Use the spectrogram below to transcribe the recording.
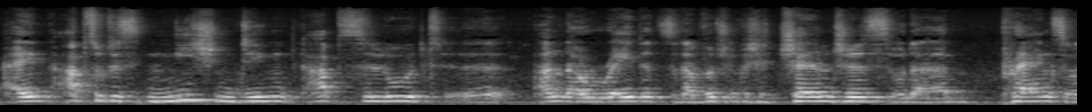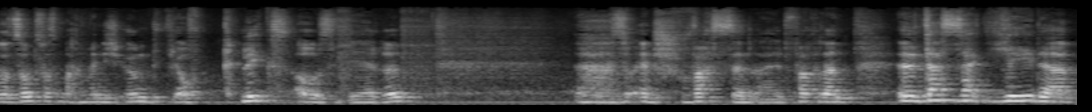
ein absolutes Nischending, absolut äh, underrated. So, da würde ich irgendwelche Challenges oder Pranks oder sonst was machen, wenn ich irgendwie auf Klicks aus wäre. Äh, so ein Schwachsinn einfach. Dann, äh, das sagt jeder.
